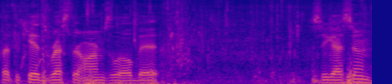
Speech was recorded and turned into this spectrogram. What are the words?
Let the kids rest their arms a little bit. See you guys soon.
